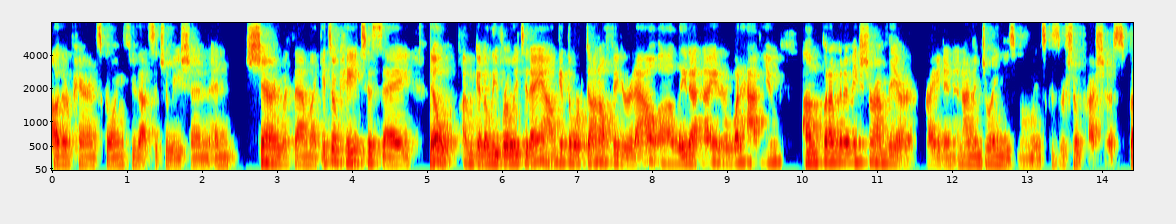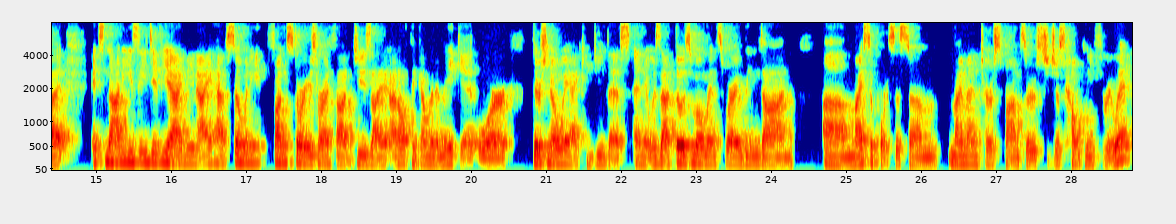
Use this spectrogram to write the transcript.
other parents going through that situation and sharing with them like it's okay to say no i'm going to leave early today i'll get the work done i'll figure it out uh, late at night or what have you um, but i'm going to make sure i'm there right? And, and i'm enjoying these moments because they're so precious. But it's not easy divya. I mean i have so many fun stories where i thought geez i, I don't think i'm going to make it or there's no way i can do this. And it was at those moments where i leaned on um, my support system, my mentors, sponsors to just help me through it.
